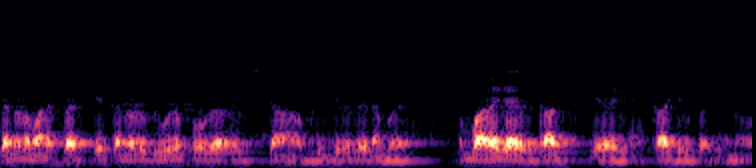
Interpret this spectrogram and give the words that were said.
தன்னோட மனசாட்சியை தன்னோட தூர போக வச்சுட்டான் அப்படிங்கிறத நம்ம ரொம்ப அழகாக காட்டி காட்டியிருப்பார். இன்னும்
